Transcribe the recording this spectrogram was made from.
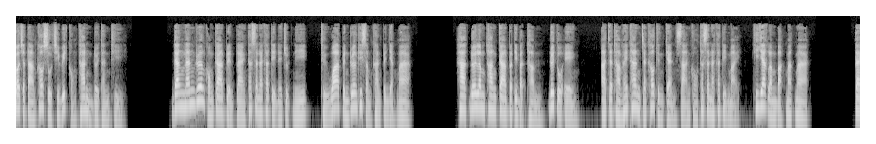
ก็จะตามเข้าสู่ชีวิตของท่านโดยทันที ดังนั้นเรื่องของการเปลี่ยนแปลงทัศนคติในจุดนี้ ถือว่าเป็นเรื่องที่สำคัญเป็นอย่างมาก หากโดยลำพังการปฏิบัติธรรมด้วยตัวเอง อาจจะทำให้ท่านจะเข้าถึงแก่นสารของทัศนคติใหม่ที่ยากลำบากมากๆ แต่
